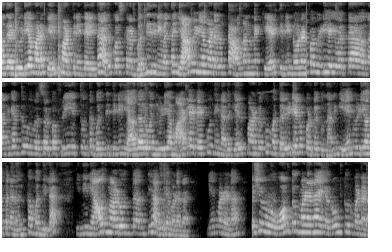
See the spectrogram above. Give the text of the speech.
ಒಂದೆರಡು ವಿಡಿಯೋ ಮಾಡಕ್ ಹೆಲ್ಪ್ ಮಾಡ್ತೀನಿ ಅಂತ ಹೇಳಿದ್ದ. ಅದಕ್ಕೋಸ್ಕರ ಬಂದಿದ್ದೀನಿ ಇವತ್ತ. ಯಾವ ವಿಡಿಯೋ ಮಾಡೋದಂತ ಅವನನ್ನ ಕೇಳ್ತೀನಿ. ನೋಡೋಣ. ವಿಡಿಯೋ ಇವತ್ತ ನನ್ಗಂತೂ ಸ್ವಲ್ಪ ಫ್ರೀ ಇತ್ತು ಅಂತ ಬಂದಿದ್ದೀನಿ. ಯಾವ್ದಾದ್ರು ಒಂದು ವಿಡಿಯೋ ಮಾಡ್ಲೇಬೇಕು. ನೀನ್ ಅದಕ್ಕೆ ಹೆಲ್ಪ್ ಮಾಡ್ಬೇಕು. ಮತ್ತೆ ಐಡಿಯಾನು ಕೊಡ್ಬೇಕು. ನನ್ಗೆ ಏನ್ ವಿಡಿಯೋ ಅಂತ ನಾನು ಅನ್ಕೊಂಡ್ ಬಂದಿಲ್ಲ ನೀನ್ ಯಾವ್ದು ಮಾಡು ಅಂತ ಅಂತೀಯ ಅದನ್ನೇ ಮಾಡೋಣ. ಏನ್ ಮಾಡೋಣ? ಯಶು ಹೋಮ್ ಟೂರ್ ಮಾಡೋಣ ಇಲ್ಲ ರೂಮ್ ಟೂರ್ ಮಾಡೋಣ?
